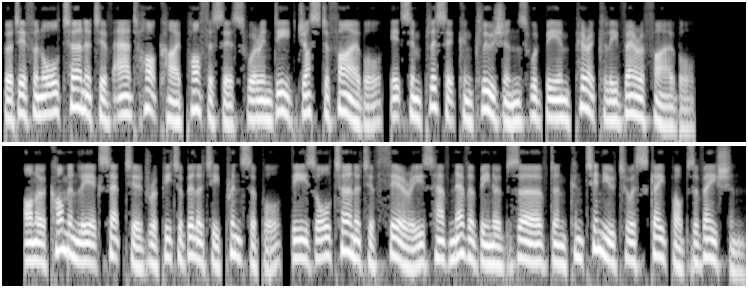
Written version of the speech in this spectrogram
But if an alternative ad hoc hypothesis were indeed justifiable, its implicit conclusions would be empirically verifiable. On a commonly accepted repeatability principle, these alternative theories have never been observed and continue to escape observation.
